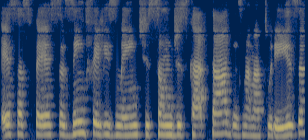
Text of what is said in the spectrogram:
essas peças, infelizmente, são descartadas na natureza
